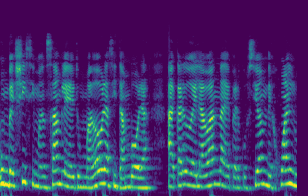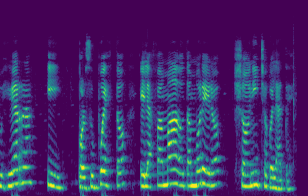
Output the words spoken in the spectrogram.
un bellísimo ensamble de tumbadoras y tambora a cargo de la banda de percusión de Juan Luis Guerra y, por supuesto, el afamado tamborero Johnny Chocolate.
